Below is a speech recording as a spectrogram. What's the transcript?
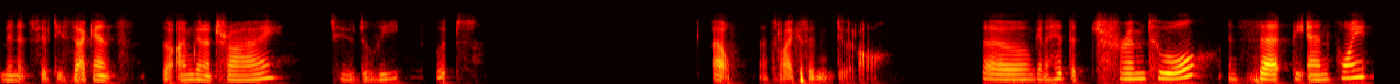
minutes 50 seconds. So I'm going to try to delete, whoops. Oh, that's why, I didn't do it all. So I'm going to hit the trim tool and set the endpoint.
